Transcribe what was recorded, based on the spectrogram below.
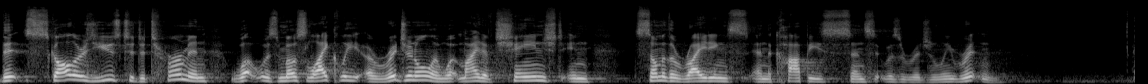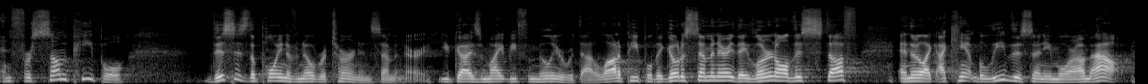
that scholars used to determine what was most likely original and what might have changed in some of the writings and the copies since it was originally written. And for some people, this is the point of no return in seminary. You guys might be familiar with that. A lot of people, they go to seminary, they learn all this stuff, and they're like, I can't believe this anymore, I'm out.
